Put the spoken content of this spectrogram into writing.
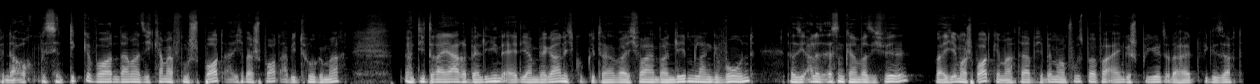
bin da auch ein bisschen dick geworden damals. Ich kam ja vom Sport, ich habe ja Sportabitur gemacht. Und die drei Jahre Berlin, ey, die haben mir gar nicht gut getan, weil ich war einfach ein Leben lang gewohnt, dass ich alles essen kann, was ich will, weil ich immer Sport gemacht habe. Ich habe immer im Fußballverein gespielt oder halt, wie gesagt,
